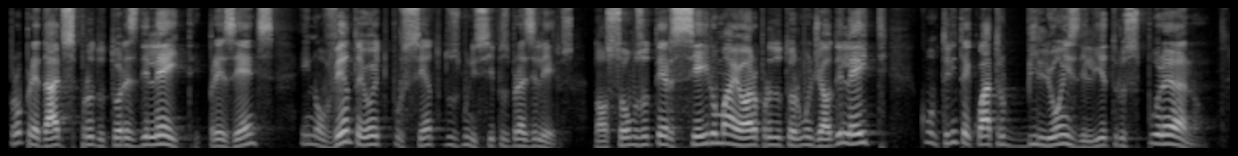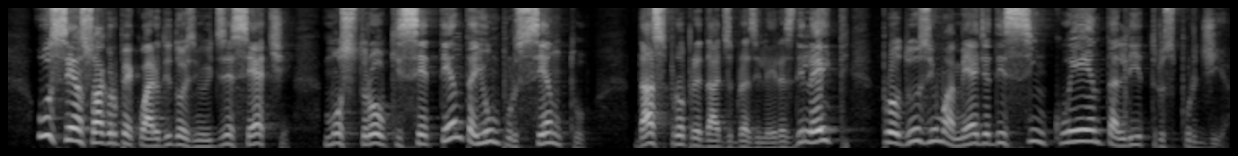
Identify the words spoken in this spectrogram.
propriedades produtoras de leite, presentes em 98% dos municípios brasileiros. Nós somos o terceiro maior produtor mundial de leite, com 34 bilhões de litros por ano. O censo agropecuário de 2017 mostrou que 71% das propriedades brasileiras de leite produzem uma média de 50 litros por dia.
